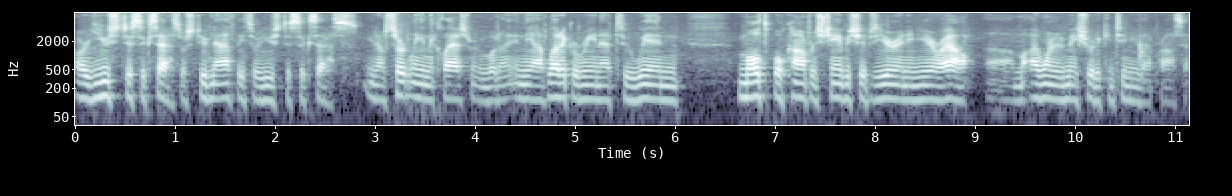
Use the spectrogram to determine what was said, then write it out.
are used to success, or student athletes are used to success. You know, certainly in the classroom, but in the athletic arena, to win multiple conference championships year in and year out, um, I wanted to make sure to continue that process.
